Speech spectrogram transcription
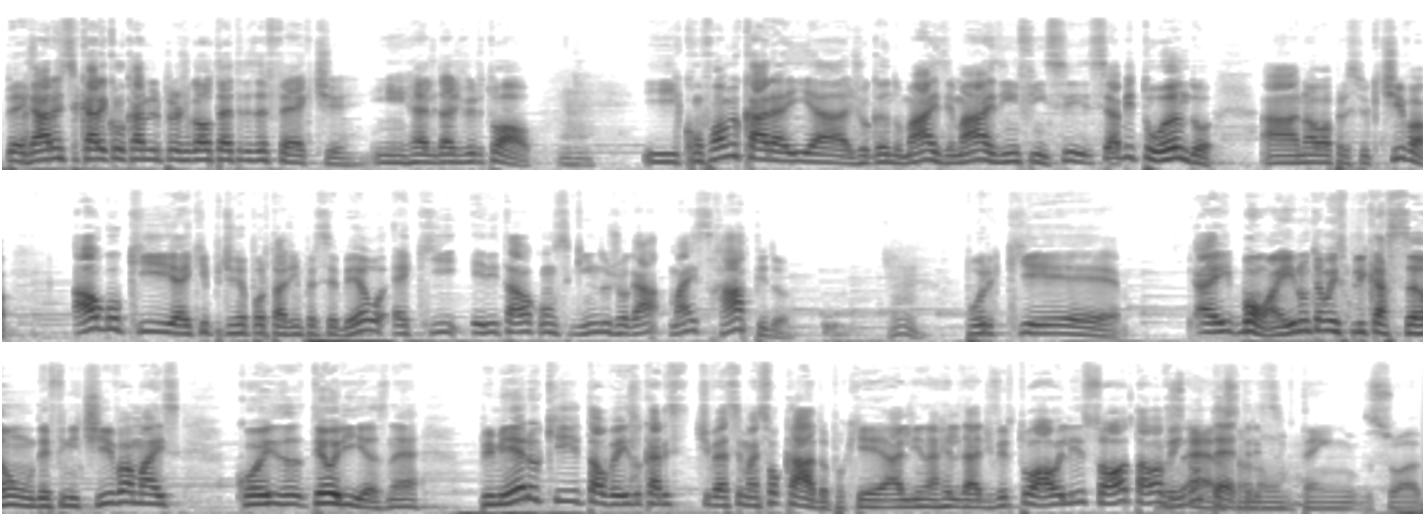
pegaram esse cara e colocaram ele pra jogar o Tetris Effect em realidade virtual. Uhum. E conforme o cara ia jogando mais e mais, e, enfim, se, se habituando à nova perspectiva, algo que a equipe de reportagem percebeu é que ele tava conseguindo jogar mais rápido. Hum. Porque. Aí, bom, aí não tem uma explicação definitiva, mas coisas, teorias, né? Primeiro que talvez o cara estivesse mais focado, porque ali na realidade virtual ele só tava vendo é, o você Tetris. não tem sua,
